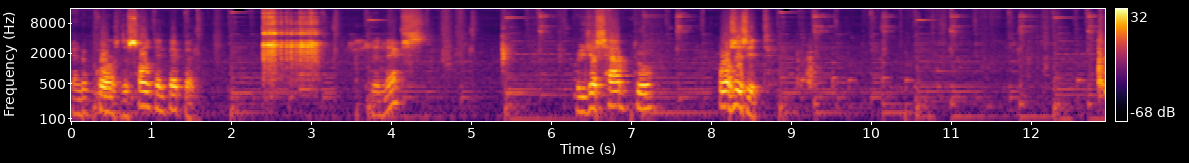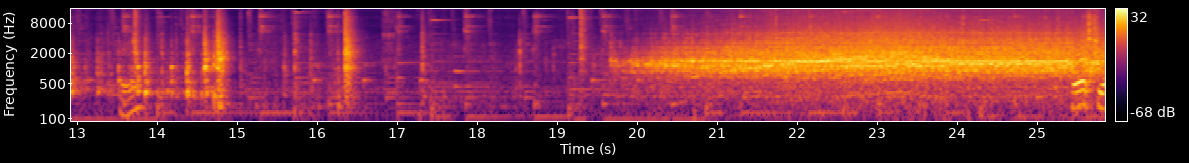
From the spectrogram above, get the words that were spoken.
And of course the salt and pepper. The next we just have to process it okay First you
